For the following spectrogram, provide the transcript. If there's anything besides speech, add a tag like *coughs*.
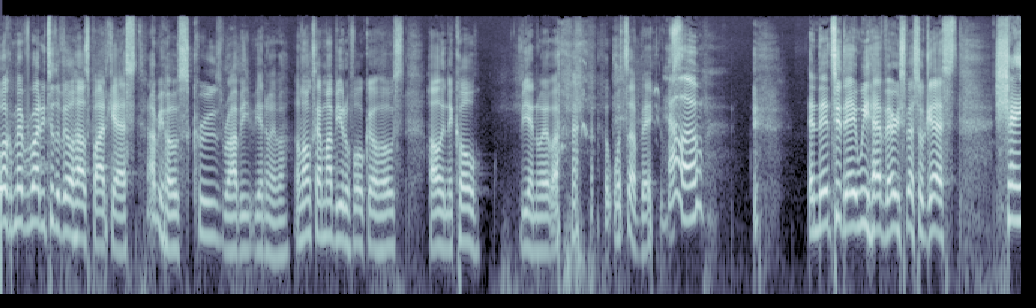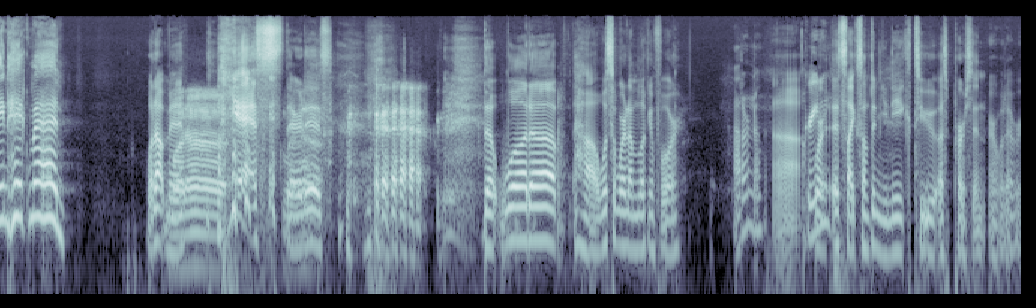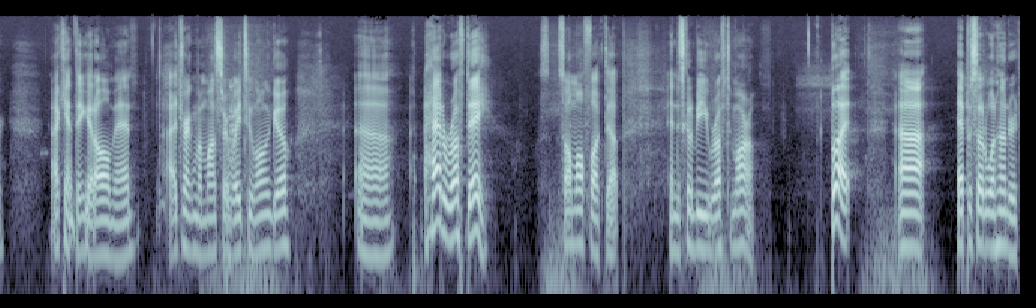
Whatever works. Welcome everybody to the Vill House Podcast. I'm your host, Cruz Robbie Villanueva, alongside my beautiful co-host, Holly Nicole Villanueva. *laughs* What's up, babe? Hello. And then today we have very special guest, Shane Hickman. What up, man? What up? *laughs* Yes, What there it up? is. The what up? Uh, what's the word I'm looking for? I don't know. Uh, Greedy? it's like something unique to a person or whatever. I can't think at all, man. I drank my monster way too long ago. Uh, I had a rough day, so I'm all fucked up, and it's gonna be rough tomorrow. But uh, episode 100.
